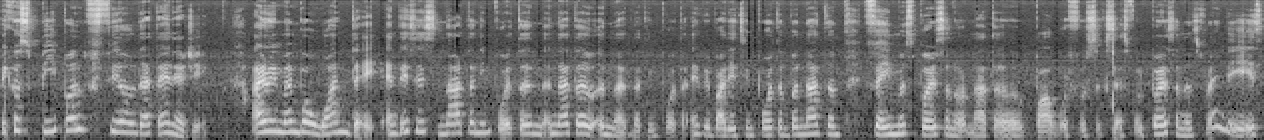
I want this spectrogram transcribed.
because people feel that energy. I remember one day, and this is not an important, not a, not, not important, everybody it's important, but not a famous person or not a powerful, successful person as Randi is,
